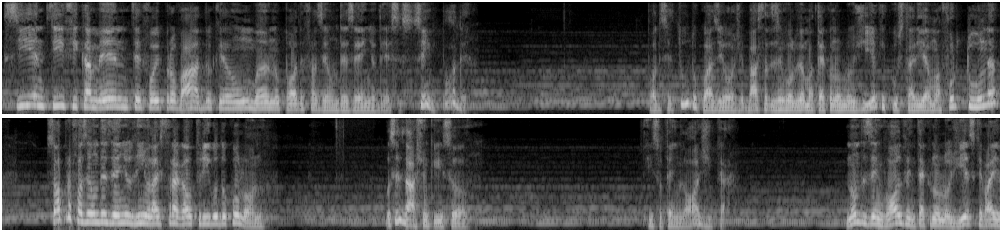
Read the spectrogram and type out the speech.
Cientificamente foi provado que um humano pode fazer um desenho desses. Sim, pode. Pode ser tudo quase hoje. Basta desenvolver uma tecnologia que custaria uma fortuna só para fazer um desenhozinho lá estragar o trigo do colono. Vocês acham que isso isso tem lógica? Não desenvolvem tecnologias que vai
